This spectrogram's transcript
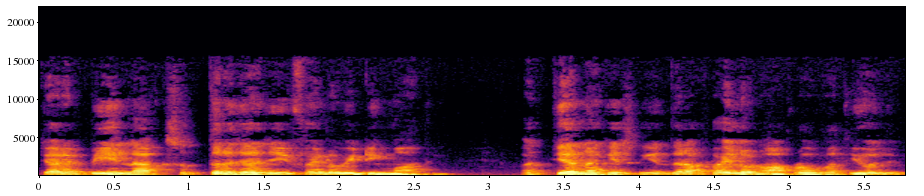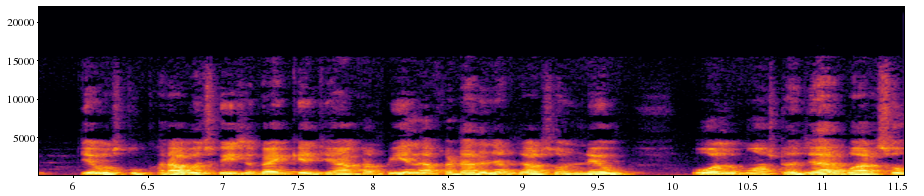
ત્યારે બે લાખ સત્તર હજાર જેવી ફાઇલો વેઇટિંગમાં હતી. અત્યારના કેસની અંદર આ ફાઇલોનો આંકડો વધ્યો છે. જે વસ્તુ ખરાબ જ કહી શકાય કે જ્યાં આગળ બે લાખ અઢાર હજાર ચારસો નેવું ઓલમોસ્ટ હજાર બારસો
